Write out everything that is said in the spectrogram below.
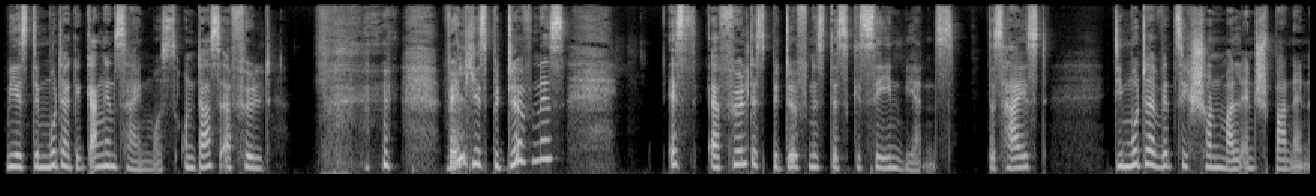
wie es dem Mutter gegangen sein muss. Und das erfüllt welches Bedürfnis? Es erfüllt das Bedürfnis des Gesehenwerdens. Das heißt, die Mutter wird sich schon mal entspannen,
